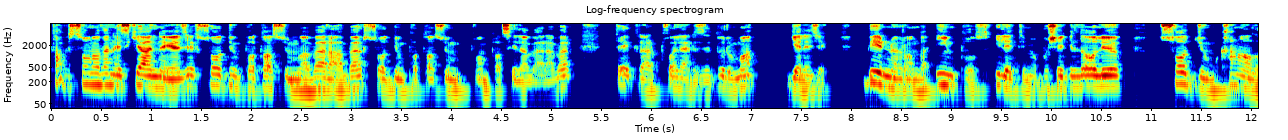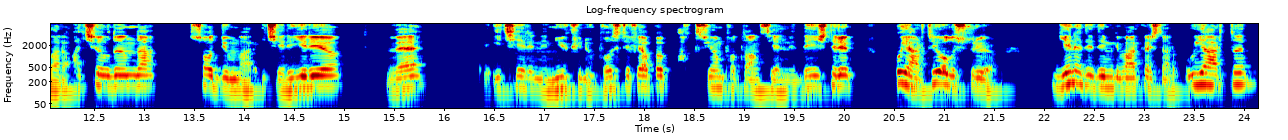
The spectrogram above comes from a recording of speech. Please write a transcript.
tabi sonradan eski haline gelecek sodyum potasyumla beraber sodyum potasyum pompasıyla beraber tekrar polarize duruma gelecek. Bir nöronda impuls iletimi bu şekilde oluyor. Sodyum kanalları açıldığında sodyumlar içeri giriyor ve içerinin yükünü pozitif yapıp aksiyon potansiyelini değiştirip uyartıyı oluşturuyor. Yine dediğim gibi arkadaşlar uyartı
